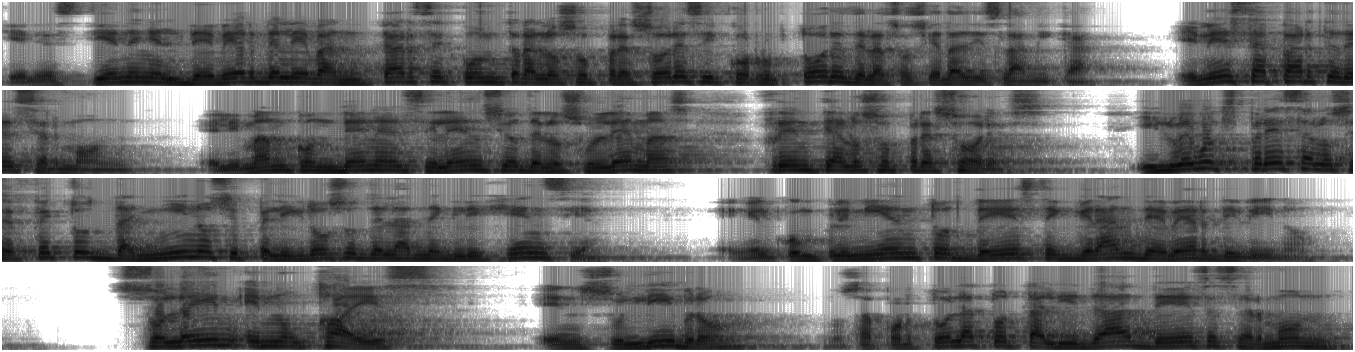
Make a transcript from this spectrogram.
quienes tienen el deber de levantarse contra los opresores y corruptores de la sociedad islámica. En esta parte del sermón, el imán condena el silencio de los ulemas frente a los opresores y luego expresa los efectos dañinos y peligrosos de la negligencia en el cumplimiento de este gran deber divino. Soleim ibn Qais, en su libro, nos aportó la totalidad de ese sermón,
